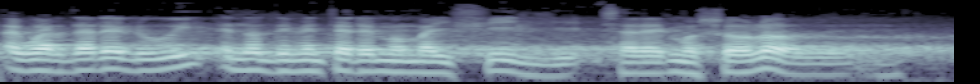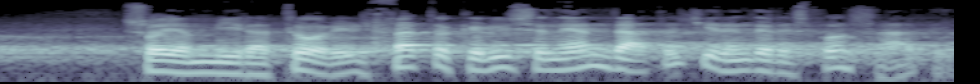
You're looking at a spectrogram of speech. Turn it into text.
a guardare lui e non diventeremmo mai figli, saremmo solo suoi ammiratori. Il fatto che lui se n'è andato ci rende responsabili.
